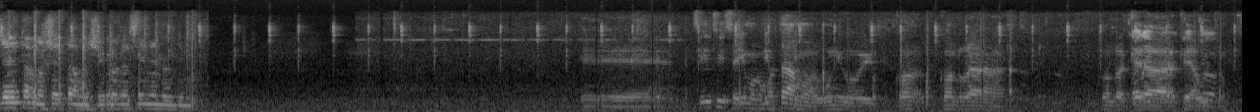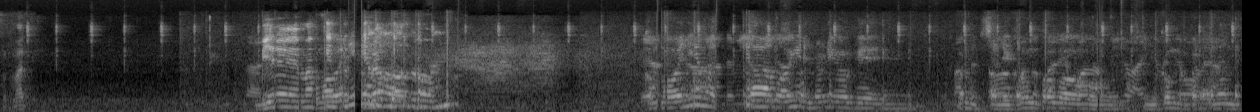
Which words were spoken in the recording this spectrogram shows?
Ya estamos, ya estamos, llegó recién el último. Eh, sí, sí, seguimos como estábamos. Único que con, Conra, Conra queda, queda último. Mati. Viene más veníamos- entrando. Como veníamos, estábamos bien, lo único que. Bueno, se alejó un poco el combo para adelante.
